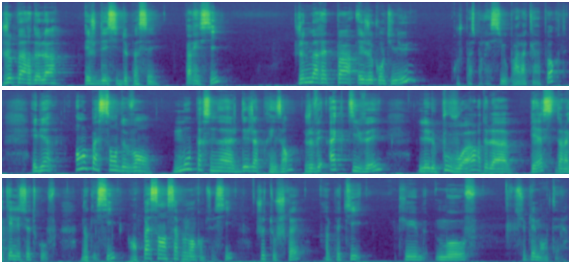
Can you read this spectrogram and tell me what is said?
Je pars de là et je décide de passer par ici. Je ne m'arrête pas et je continue, je passe par ici ou par là, qu'importe. Eh bien, en passant devant mon personnage déjà présent, je vais activer le pouvoir de la pièce dans laquelle il se trouve. Donc ici, en passant simplement comme ceci, je toucherai un petit cube mauve supplémentaire.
